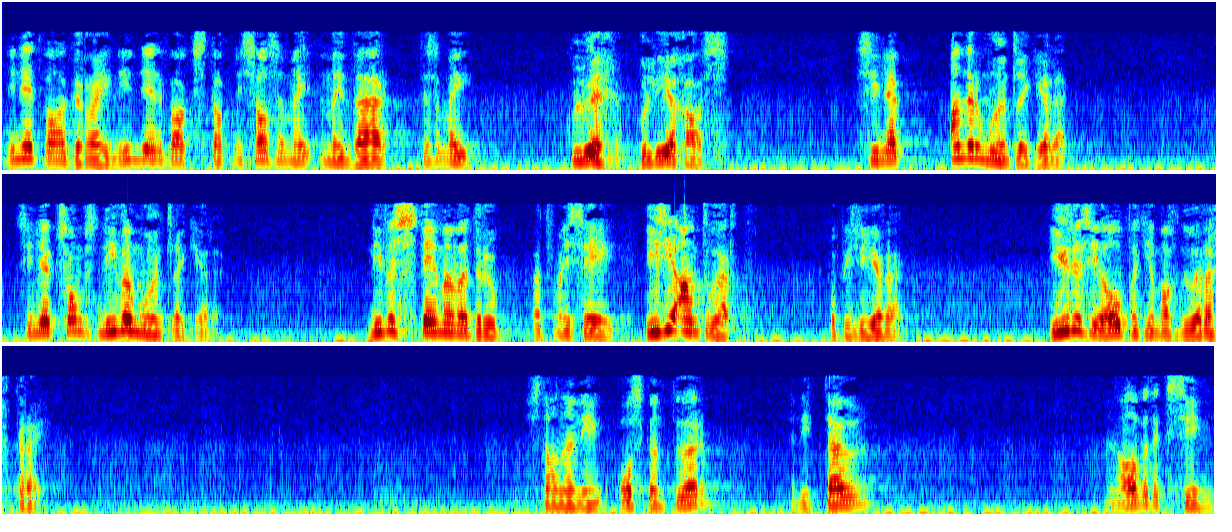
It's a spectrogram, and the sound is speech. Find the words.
Nie net waar ek ry, nie net waar ek stap nie, selfs in my in my werk, tussen my kollega, kollegas sien ek ander moontlikhede. sien ek soms nuwe moontlikhede. Nuwe stemme wat roep, wat vir my sê, hier's die antwoord op die lewe. Hier is die hulp wat jy mag nodig kry. staan in die poskantoor in die tou en al wat ek sien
